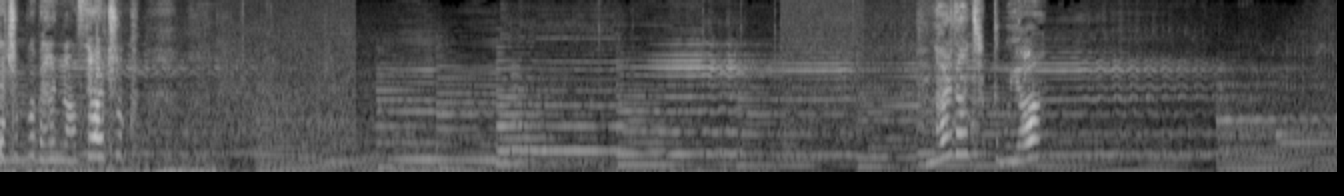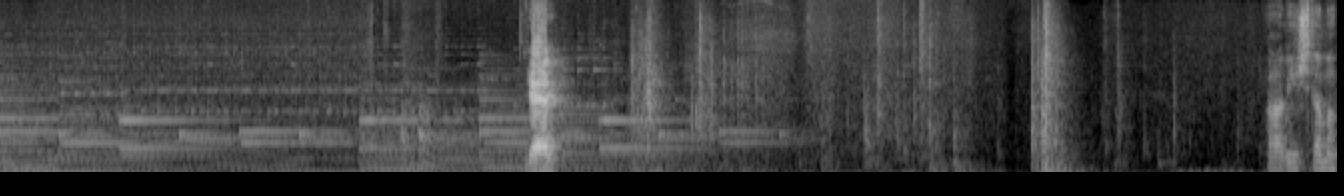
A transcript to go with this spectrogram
Selçuk mu Berna? Selçuk. Nereden çıktı bu ya? Gel. Abi iş tamam.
